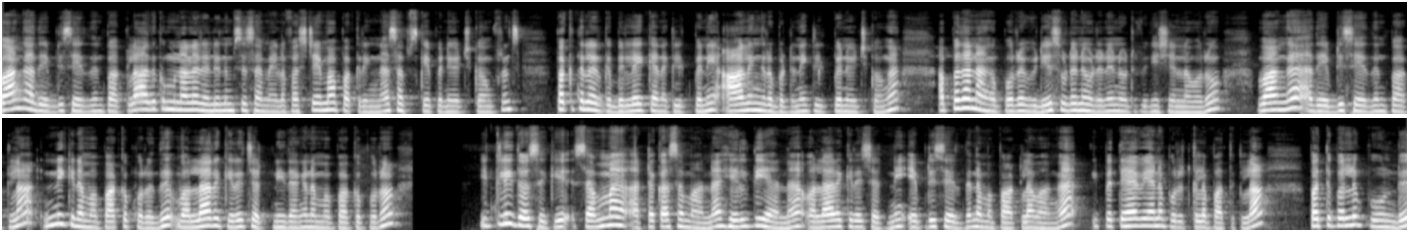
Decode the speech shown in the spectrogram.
வாங்க அதை எப்படி செய்யுதுன்னு பார்க்கலாம். அதுக்கு முன்னால் ரெண்டு நிமிஷம் சமையலை ஃபஸ்ட் டைமாக பார்க்குறீங்கன்னா சப்ஸ்கிரைப் பண்ணி வச்சுக்கோங்க ஃப்ரெண்ட்ஸ் பக்கத்தில் இருக்க பெல்லைக்கனை கிளிக் பண்ணி ஆளுங்கிற பட்டனை கிளிக் பண்ணி வச்சுக்கோங்க. அப்போ தான் நாங்கள் போடுற வீடியோஸ் உடனே உடனே நோட்டிஃபிகேஷனில் வரும். வாங்க அதை எப்படி செய்யுதுன்னு பார்க்கலாம். இன்றைக்கி நம்ம பார்க்க போகிறது வல்லாரக்கீரை சட்னி தாங்க நம்ம பார்க்க போகிறோம் இட்லி தோசைக்கு செம்ம அட்டகாசமான ஹெல்த்தியான வல்லாரக்கீரை சட்னி எப்படி செய்கிறது நம்ம பார்க்கலாம் வாங்க. இப்போ தேவையான பொருட்களை பார்த்துக்கலாம். பத்து பல் பூண்டு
